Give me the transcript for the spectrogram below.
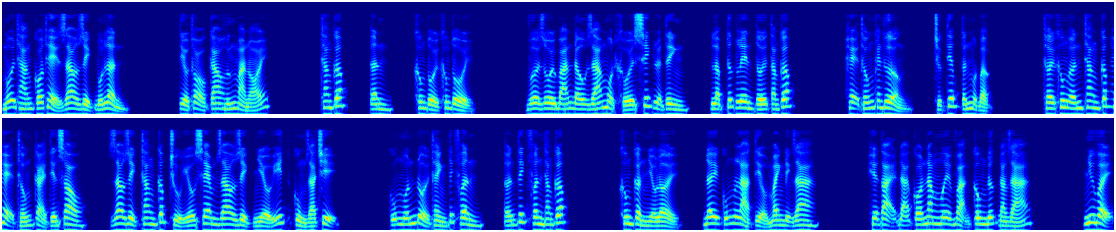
mỗi tháng có thể giao dịch 4 lần. Tiểu thỏ cao hứng mà nói. Thăng cấp, ân, không tồi không tồi. Vừa rồi bán đấu giá một khối xích luyện tinh, lập tức lên tới tam cấp. Hệ thống khen thưởng, trực tiếp tấn một bậc. Thời không ấn thăng cấp hệ thống cải tiến sau, giao dịch thăng cấp chủ yếu xem giao dịch nhiều ít cùng giá trị. Cũng muốn đổi thành tích phân, ấn tích phân thăng cấp. Không cần nhiều lời, đây cũng là tiểu manh định ra. Hiện tại đã có 50 vạn công đức đáng giá. Như vậy,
